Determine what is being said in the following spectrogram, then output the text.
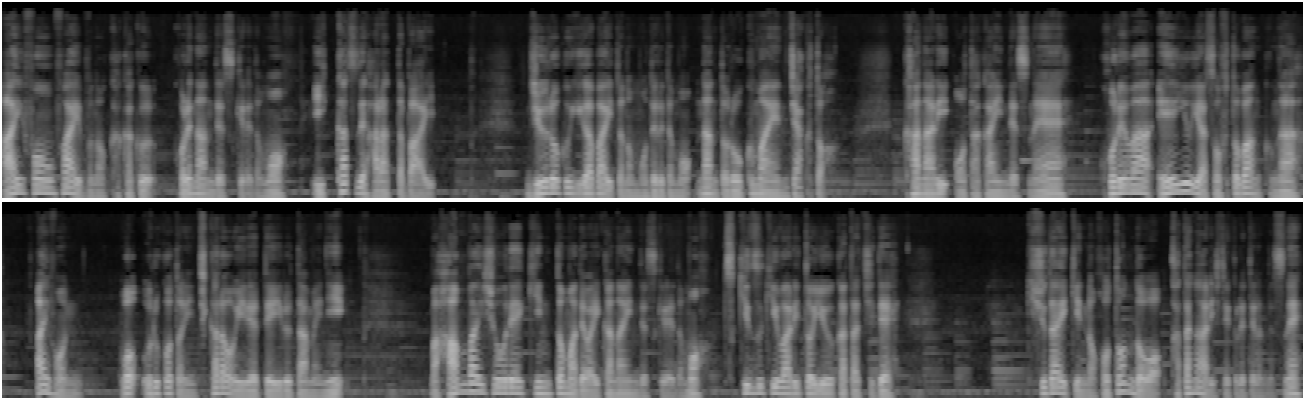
う。iPhone5 の価格これなんですけれども一括で払った場合 16GB のモデルでもなんと6万円弱とかなりお高いんですね。これは au やソフトバンクが iPhone を売ることに力を入れているために、まあ、販売奨励金とまではいかないんですけれども月々割という形で機種代金のほとんどを肩代わりしてくれてるんですね。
